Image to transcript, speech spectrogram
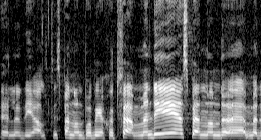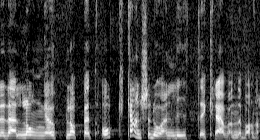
Eller det är alltid spännande på V75. Men det är spännande med det där långa upploppet och kanske då en lite krävande bana.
